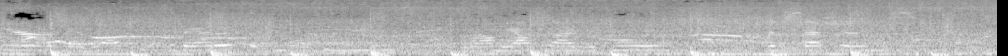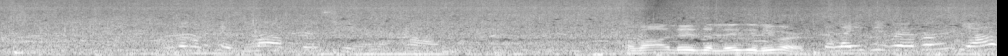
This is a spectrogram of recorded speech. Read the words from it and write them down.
here, the adult cabanas that people can use around the outside of the pool. Concessions. The little kids love this here at home. Oh, wow, there is a lazy river. The lazy river, yep,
